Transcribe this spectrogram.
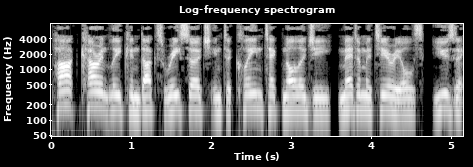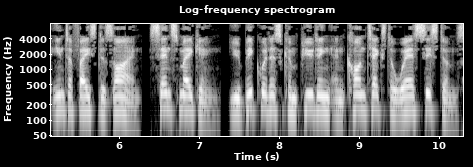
PARC currently conducts research into clean technology, metamaterials, user interface design, sensemaking, ubiquitous computing and context-aware systems,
